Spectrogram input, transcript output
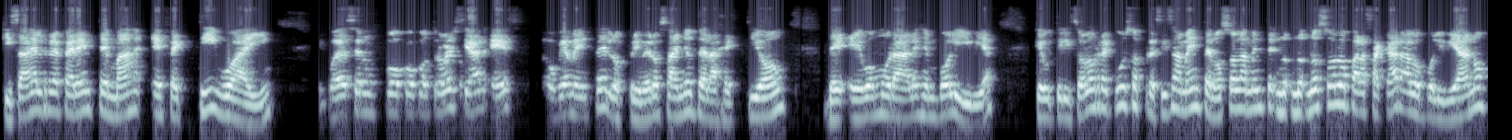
Quizás el referente más efectivo ahí puede ser un poco controversial es obviamente los primeros años de la gestión de Evo Morales en Bolivia, que utilizó los recursos precisamente no solamente, no, no, solo para sacar a los bolivianos,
